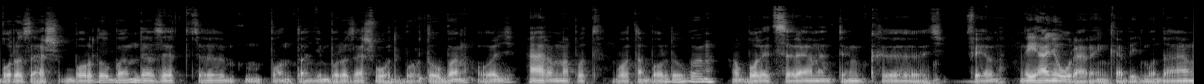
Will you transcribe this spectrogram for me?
borozás Bordóban, de azért pont annyi borozás volt Bordóban, hogy három napot voltam Bordóban, abból egyszer elmentünk egy fél, néhány órára inkább így mondanám,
